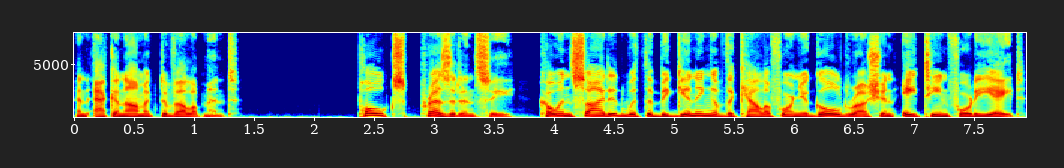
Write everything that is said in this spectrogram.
and economic development. Polk's presidency coincided with the beginning of the California Gold Rush in 1848,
